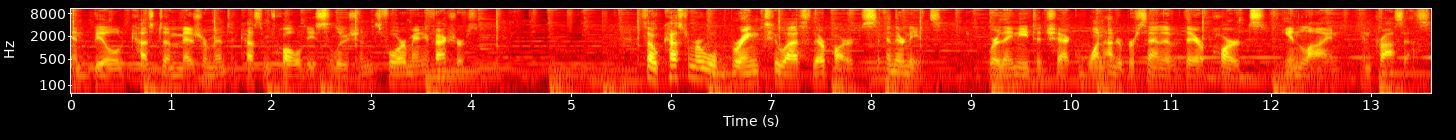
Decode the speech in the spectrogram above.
and build custom measurement and custom quality solutions for manufacturers. So customer will bring to us their parts and their needs, where they need to check 100% of their parts in line in process.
